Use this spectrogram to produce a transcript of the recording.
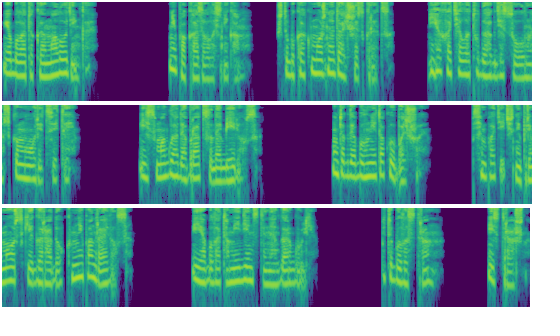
Я была такая молоденькая. Не показывалась никому, чтобы как можно дальше скрыться. Я хотела туда, где солнышко, море, цветы. И смогла добраться до Бериуса. Он тогда был не такой большой. Симпатичный приморский городок, мне понравился. Я была там единственная горгулья. Это было странно и страшно,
